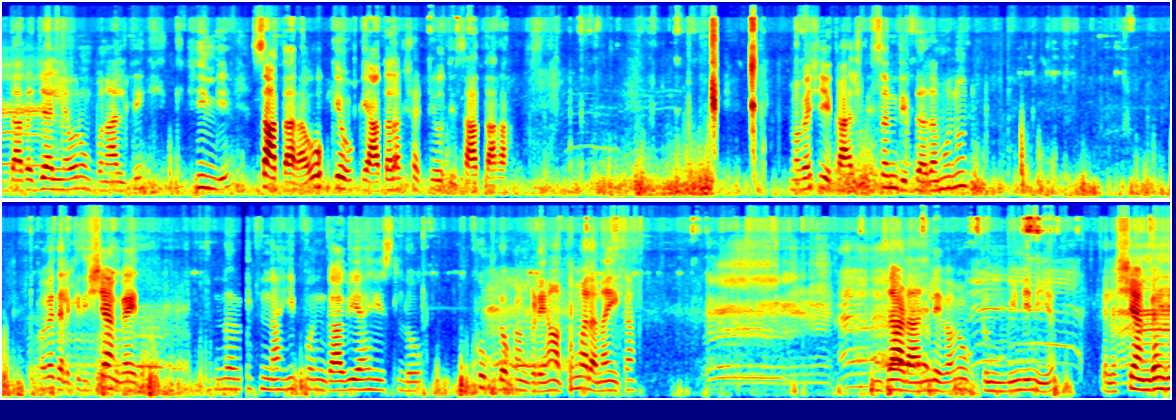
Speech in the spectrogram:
एक दादा जालन्यावरून पण आलते. हिंगे सातारा. ओके ओके आता लक्षात ठेवते सातारा. मगाशी एक आलते संदीप दादा म्हणून. बघा त्याला किती शांग आहेत. नवीन नाही पण गावी आहेस लोक. खूप लोकांकडे. हां तुम्हाला नाही का? झाड आणले बघा उपटून बिंडीनी. त्याला शांग आहे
